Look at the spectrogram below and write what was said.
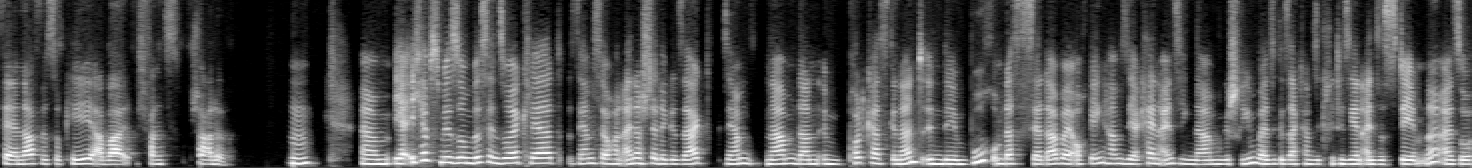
fair enough, ist okay. Aber ich fand es schade. Mhm. Ähm, ja, ich habe es mir so ein bisschen so erklärt, Sie haben es ja auch an einer Stelle gesagt, Sie haben Namen dann im Podcast genannt, in dem Buch, um das es ja dabei auch ging, haben Sie ja keinen einzigen Namen geschrieben, weil Sie gesagt haben, Sie kritisieren ein System. Ne? Also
